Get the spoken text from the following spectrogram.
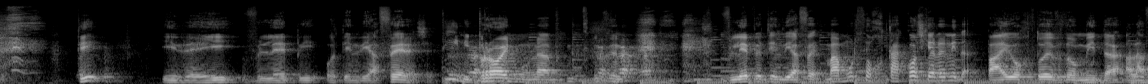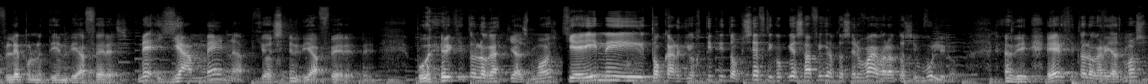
τι, η ΔΕΗ βλέπει ότι ενδιαφέρεσαι. Τι είναι η πρώην μου να... βλέπει ότι ενδιαφέρει. Μα μου ήρθε 890. Πάει 870, αλλά βλέπουν ότι ενδιαφέρεσαι. Ναι, για μένα ποιος ενδιαφέρεται. Που έρχεται ο λογαριασμός και είναι η- το καρδιοχτύπη το ψεύτικο ποιος θα φύγει από το survivor, από το συμβούλιο. Δηλαδή, έρχεται ο λογαριασμός.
